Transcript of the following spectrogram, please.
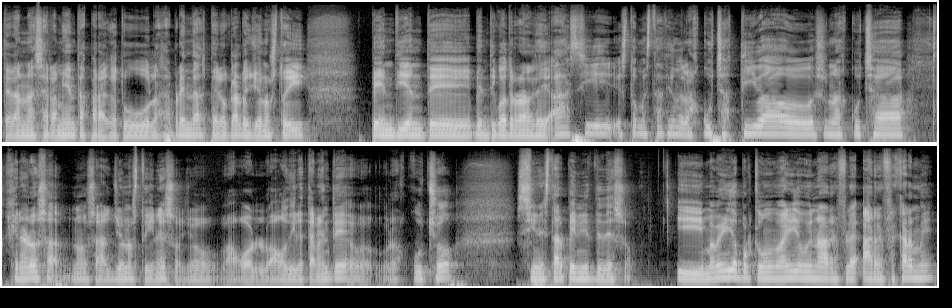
te dan unas herramientas para que tú las aprendas, pero claro, yo no estoy pendiente 24 horas de, ah, sí, esto me está haciendo la escucha activa o es una escucha generosa. No, o sea, yo no estoy en eso, yo hago, lo hago directamente, lo escucho sin estar pendiente de eso. Y me ha venido porque me ha venido bien a, a reflejarme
